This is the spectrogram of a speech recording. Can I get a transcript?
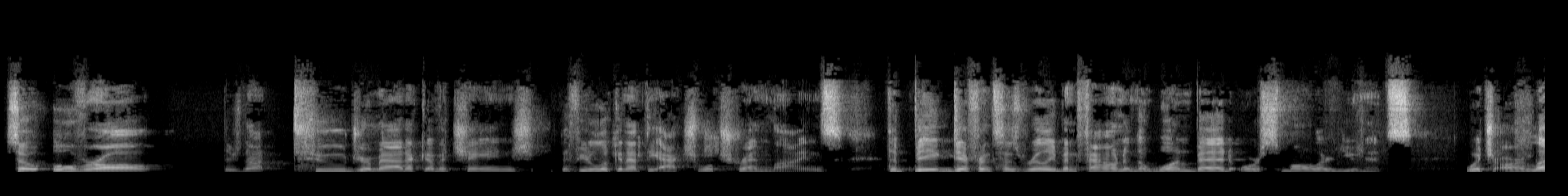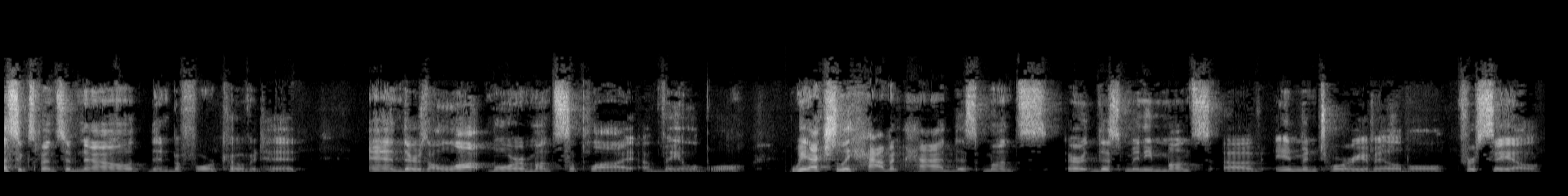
So overall there's not too dramatic of a change if you're looking at the actual trend lines. The big difference has really been found in the one bed or smaller units which are less expensive now than before covid hit and there's a lot more month supply available we actually haven't had this month's or this many months of inventory available for sale.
